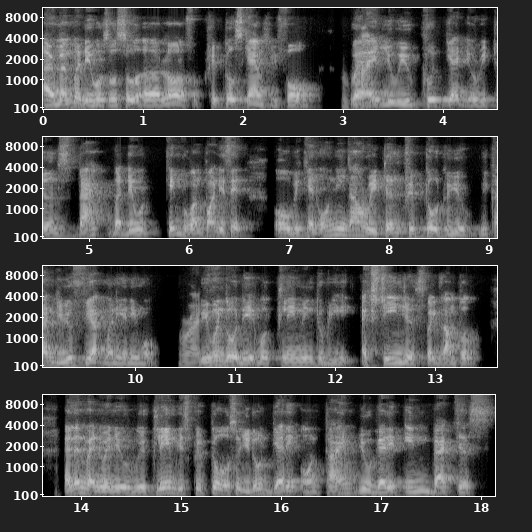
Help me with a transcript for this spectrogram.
I remember there was also a lot of crypto scams before where you, you could get your returns back, but they would came to one point, they said, Oh, we can only now return crypto to you. We can't give you fiat money anymore. Right. Even though they were claiming to be exchanges, for example. And then when, when you, you claim this crypto also, you don't get it on time, you get it in batches.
